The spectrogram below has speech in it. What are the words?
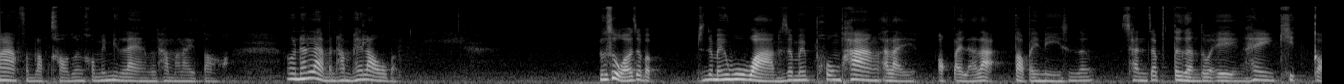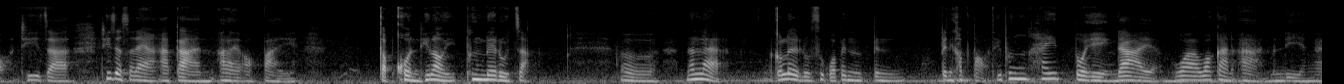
มากๆสำหรับเขาจนเขาไม่มีแรงจะทำอะไรต่อเออนั่นแหละมันทำให้เราแบบ รู้สึกว่าจะแบบ ฉันจะไม่วูวามฉันจะไม่พงพางอะไรออกไปแล้วล่ะ ต่อไปนี้ฉันจะฉันจะเตือนตัวเองให้คิดก่อนที่จะที่จะแสดงอาการอะไรออกไป กับคนที่เราเพิ่งได้รู้จัก เออนั่นแหละ ก็เลยรู้สึกว่าเป็นเป็นเป็นคำตอบที่เพิ่งให้ตัวเองได้อะว่าว่าการอ่านมันดียังไง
